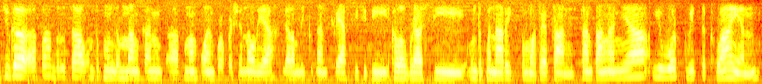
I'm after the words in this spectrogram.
juga apa berusaha untuk mengembangkan uh, kemampuan profesional ya dalam lingkungan creativity, kolaborasi untuk menarik pemotretan. Tantangannya you work with the client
